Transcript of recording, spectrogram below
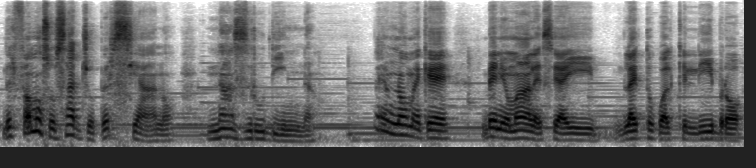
del famoso saggio persiano Nasruddin. È un nome che, bene o male, se hai letto qualche libro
